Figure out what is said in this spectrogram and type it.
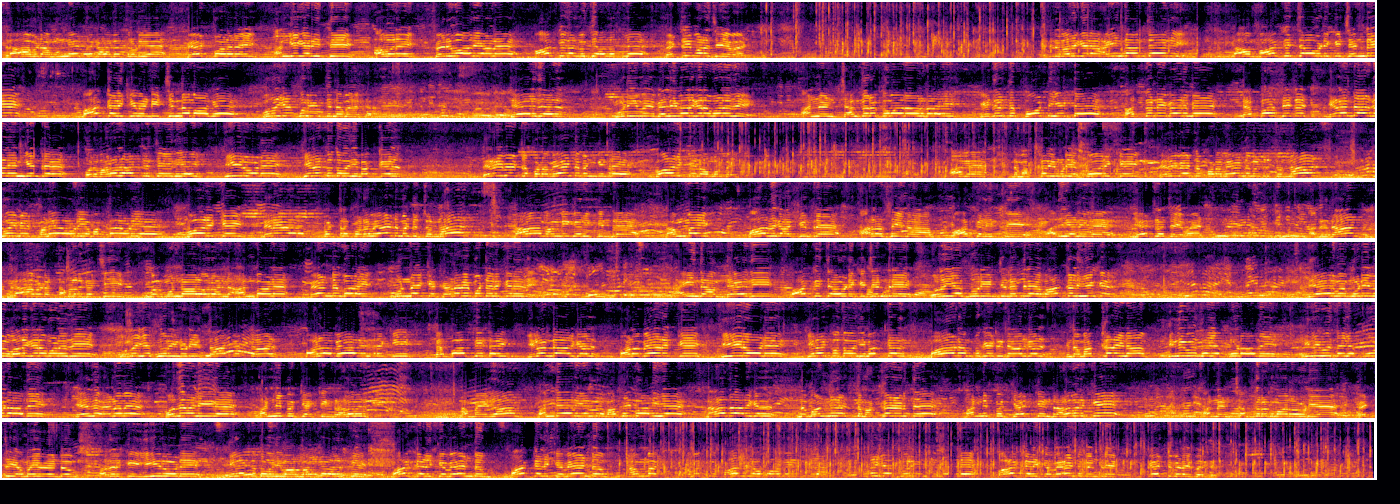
திராவிட முன்னேற்ற கழகத்தினுடைய வேட்பாளரை அங்கீகரித்து அவரை பெருவாரியான வாக்குகள் வித்தியாசத்தில் வெற்றி பெற செய்ய வேண்டும். இன்று வருகிற ஐந்தாம் தேதி நாம் வாக்குச்சாவடிக்கு சென்று வாக்களிக்க வேண்டிய சின்னமாக உதயசூரியன் சின்னம் இருக்கிறார் தேர்தல் முடிவு வெளி அண்ணன் சந்திரகுமார் அவர்களை எதிர்த்து போட்டியிட்டு அத்தனை பேருமே டெபாசிட் இழந்தார்கள் என்கின்ற ஒரு வரலாற்று செய்தியை ஈரோடு கிழக்கு தொகுதி மக்கள் நிறைவேற்றப்பட வேண்டும் என்கின்ற கோரிக்கை நாம் முன்வைக்கிறோம் ஆக இந்த மக்களினுடைய கோரிக்கை நிறைவேற்றப்பட வேண்டும் என்று சொன்னால் தூய்மை பணியாளருடைய மக்களுடைய கோரிக்கை நிறைவேற்றப்பட வேண்டும் என்று சொன்னால் நாம் அங்கீகரிக்கின்ற நம்மை பாதுகாக்கின்ற அரசை நாம் வாக்களித்து அரியணையிலே ஏற்ற செய்ய வேண்டும் அதுதான் திராவிட தமிழர் கட்சி. உங்கள் முன்னால் ஒரு அன்பான வேண்டுகோளை முன்வைக்க கடமைப்பட்டிருக்கிறது. ஐந்தாம் தேதி வாக்குச்சாவடிக்கு சென்று உதயசூரியன் சின்னத்திலே வாக்களியுங்கள். தேர்வு முடிவு வருகிற பொழுது உதயசூரியனுடைய தாக்கத்தால் பல பேர் இன்றைக்கு டெபாசிட்டை இழந்தார்கள். பல பேருக்கு ஹீரோ கிழக்கு தொகுதி மக்கள் பாடம் புகட்டினார்கள். இந்த மக்களை நாம் இழிவு செய்யக்கூடாது இழிவு செய்யக்கூடாது. எது எனவே பொதுவெளியில மன்னிப்பு கேட்கின்ற அளவிற்கு. நம்மை எல்லாம் வந்தேறு என்று வசைபாடிய நாதாரிகள் இந்த மண்ணில் இந்த மக்களிடத்தில் மன்னிப்பு கேட்கின்ற அளவிற்கு அண்ணன் சந்திரகுமார் அவருடைய வெற்றி அமைய வேண்டும். அதற்கு ஈரோடு கிழக்கு தொகுதி வாழ் மக்கள் அதற்கு வாக்களிக்க வேண்டும். வாக்களிக்க வேண்டும். நம்ம நமக்கு பாதுகாப்பாக இருக்கிற உதயசூரியன் சின்னத்திலே வாக்களிக்க வேண்டும் என்று கேட்டு விடைபெறுகிறேன்.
